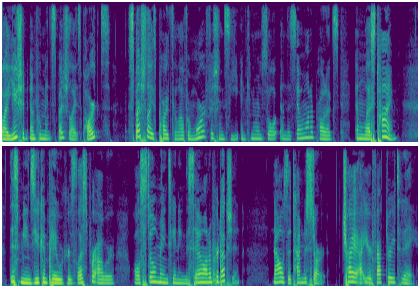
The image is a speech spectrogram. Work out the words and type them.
Why you should implement specialized parts? Specialized parts allow for more efficiency and can result in the same amount of products in less time. This means you can pay workers less per hour while still maintaining the same amount of production. Now is the time to start. Try it at your factory today.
